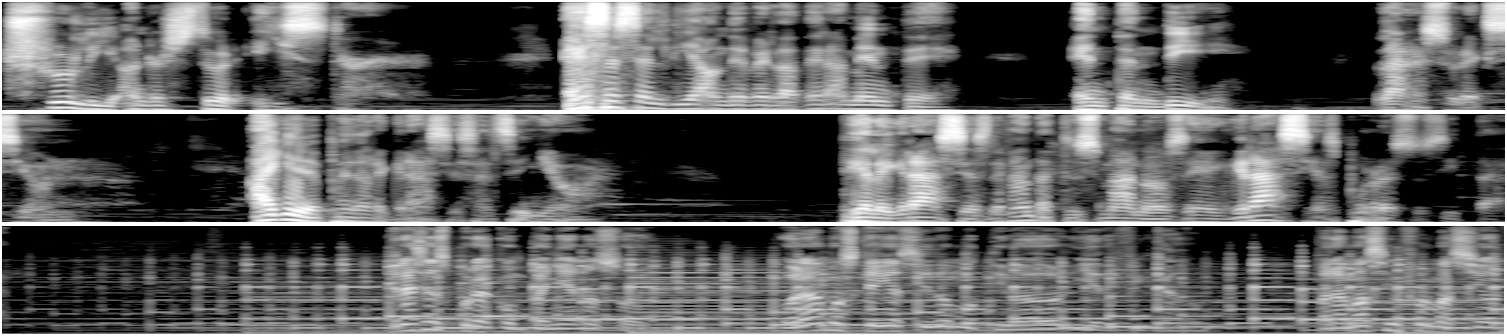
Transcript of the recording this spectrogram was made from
truly understood Easter. Ese es el día donde verdaderamente entendí la resurrección. Alguien le puede dar gracias al Señor. Dígale gracias, levanta tus manos, de gracias por resucitar. Gracias por acompañarnos hoy. Oramos que haya sido motivado y edificado. Para más información,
